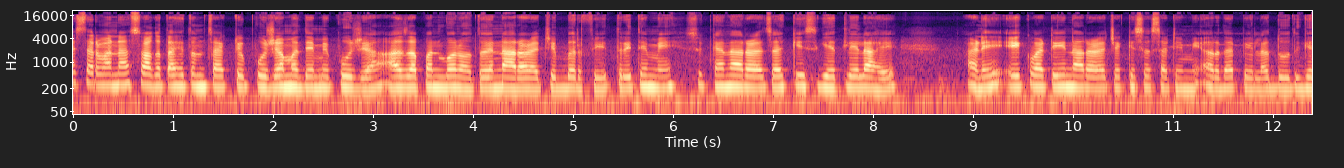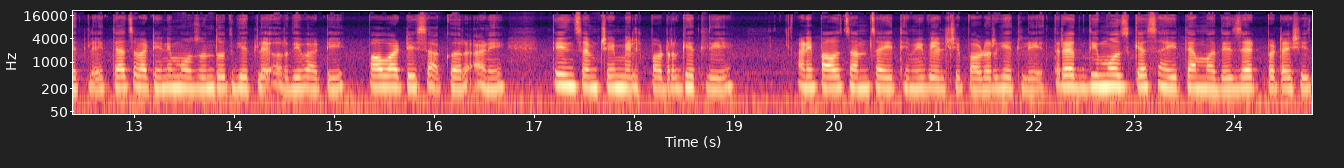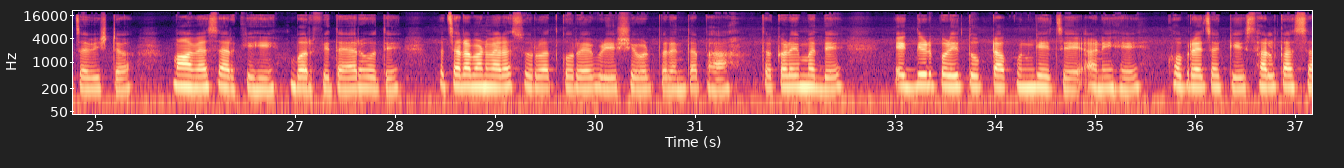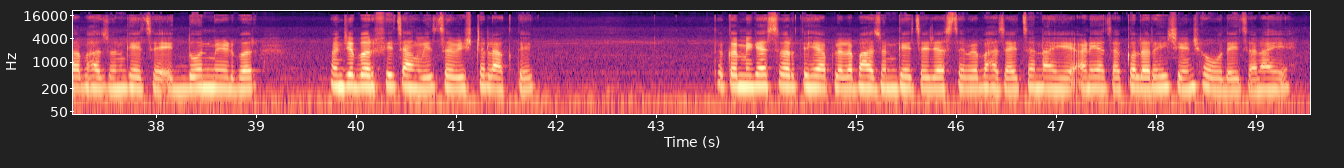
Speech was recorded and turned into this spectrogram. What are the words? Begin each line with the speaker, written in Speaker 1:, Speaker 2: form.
Speaker 1: हाय सर्वांना स्वागत आहे तुमचं ॲक्टिव्ह पूजामध्ये मी पूजा. आज आपण बनवतो आहे नारळाची बर्फी. तर इथे मी सुक्या नारळाचा किस घेतलेला आहे. आणि एक वाटी नारळाच्या किसासाठी मी अर्धा पेला दूध घेतले त्याच वाटीने मोजून दूध घेतले अर्धी वाटी पाव वाटी साखर आणि तीन चमचे मिल्क पावडर घेतली आहे आणि पाव चमचा इथे मी वेलची पावडर घेतली. तर अगदी मोजक्या साहित्यामध्ये झटपट अशी चविष्ट माव्यासारखी ही बर्फी तयार होते. तर चला बनवायला सुरुवात करूया. व्हिडिओ शेवटपर्यंत पहा. तर कढईमध्ये एक दीड पळी तूप टाकून घ्यायचे आणि हे खोबऱ्याचा केस हलकासा भाजून घ्यायचे. एक दोन मिनिटभर म्हणजे बर्फी चांगली चविष्ट लागते. तर कमी गॅसवरती हे आपल्याला भाजून घ्यायचं. आहे जास्त वेळ भाजायचं नाही आहे आणि याचा कलरही चेंज होऊ द्यायचा नाही आहे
